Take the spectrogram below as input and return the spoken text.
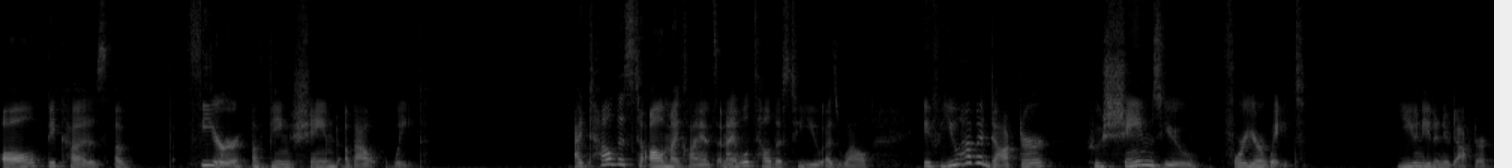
all because of fear of being shamed about weight. I tell this to all my clients, and I will tell this to you as well. If you have a doctor who shames you for your weight, you need a new doctor.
